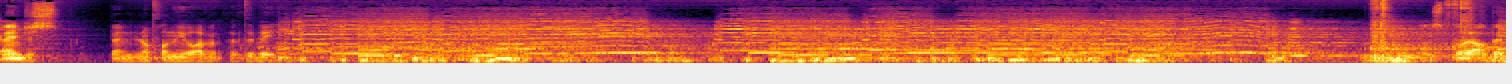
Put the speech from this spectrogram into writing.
And just bending up on the 11th of the B. A bit.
